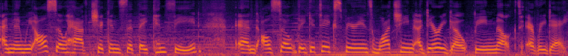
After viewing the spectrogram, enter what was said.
And then we also have chickens that they can feed. And also they get to experience watching a dairy goat being milked every day.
